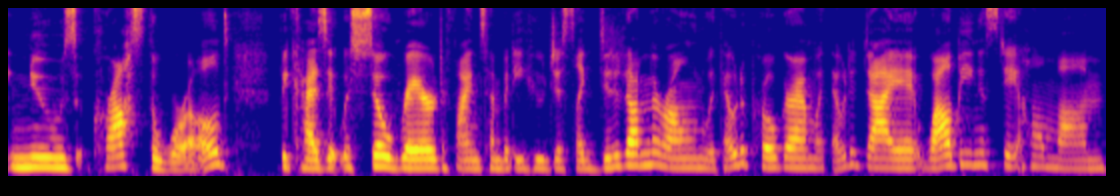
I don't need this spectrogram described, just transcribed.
news across the world because it was so rare to find somebody who just like did it on their own without a program, without a diet, while being a stay at home mom.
